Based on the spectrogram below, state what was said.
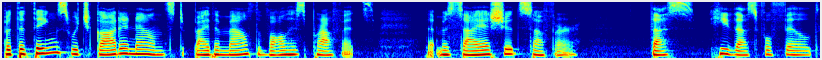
But the things which God announced by the mouth of all his prophets, that Messiah should suffer, thus he thus fulfilled.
